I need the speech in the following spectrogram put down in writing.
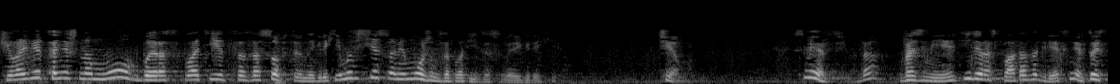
человек, конечно, мог бы расплатиться за собственные грехи. Мы все с вами можем заплатить за свои грехи. Чем? смертью, да? Возмездие или расплата за грех смерть. То есть,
